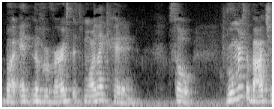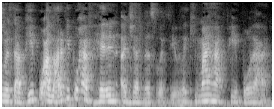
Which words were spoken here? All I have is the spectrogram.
but in the reverse, it's more like hidden. So rumors about you is that people a lot of people have hidden agendas with you. Like you might have people that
